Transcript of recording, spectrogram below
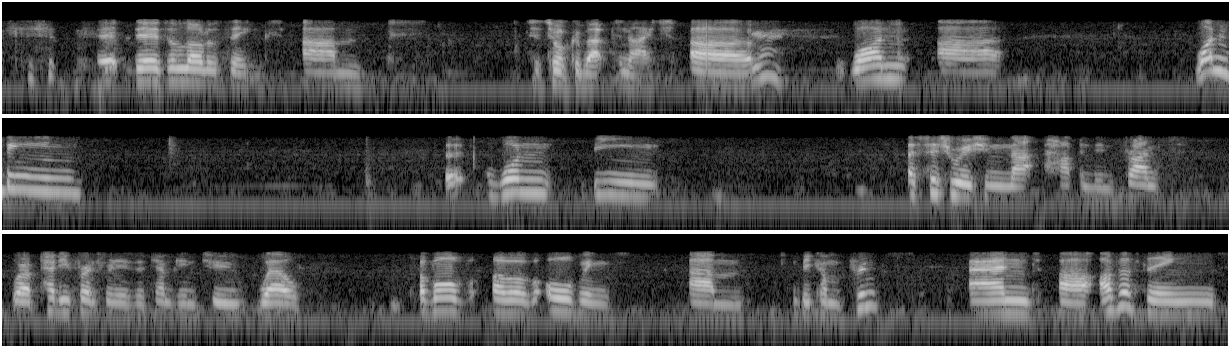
there's a lot of things um, to talk about tonight. Uh, Yeah. one, uh, one being, uh, one being a situation that happened in France, where a petty Frenchman is attempting to, well, of all of all things, um, become prince, and uh, other things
